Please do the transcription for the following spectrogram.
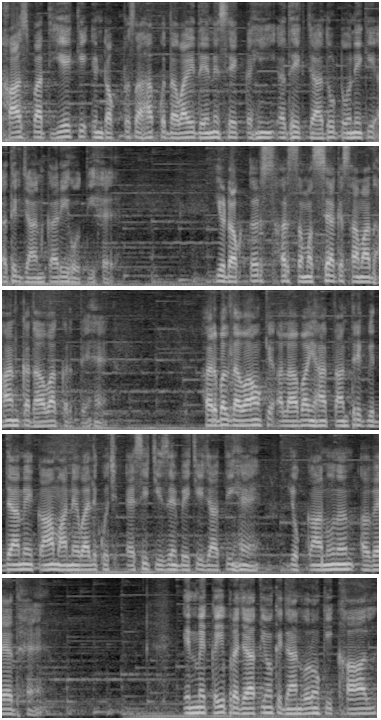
खास बात यह कि इन डॉक्टर साहब को दवाई देने से कहीं अधिक जादू टोने की अधिक जानकारी होती है। ये डॉक्टर्स हर समस्या के समाधान का दावा करते हैं। हर्बल दवाओं के अलावा यहाँ तांत्रिक विद्या में काम आने वाली कुछ ऐसी चीज़ें बेची जाती हैं, जो कानूनन अवैध हैं। इनमें कई प्रजातियों के जानवरों की खाल,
